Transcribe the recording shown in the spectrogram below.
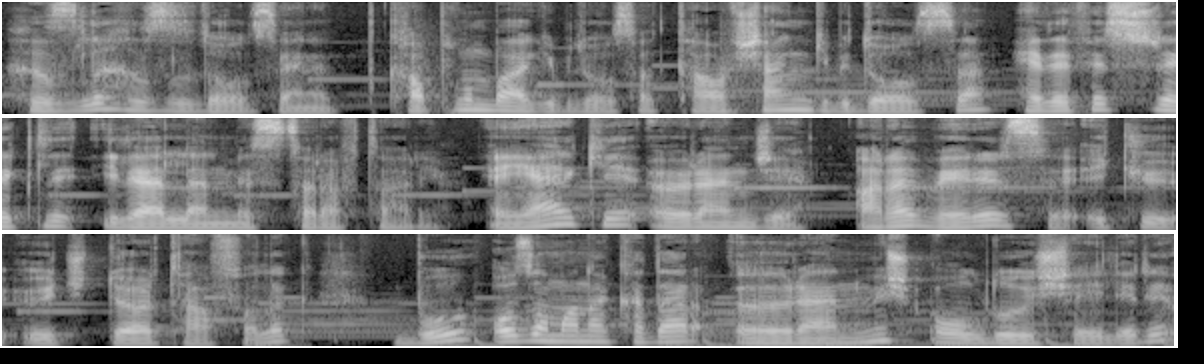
hızlı hızlı da olsa yani kaplumbağa gibi de olsa, tavşan gibi de olsa hedefe sürekli ilerlenmesi taraftarıyım. Eğer ki öğrenci ara verirse 2, 3, 4 haftalık bu o zamana kadar öğrenmiş olduğu şeyleri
